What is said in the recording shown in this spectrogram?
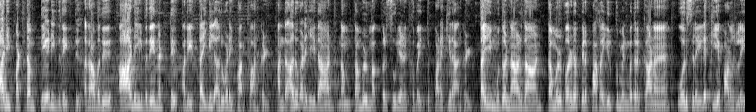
ஆடி பட்டம் தேடி விதைத்து அதாவது ஆடியில் விதை நட்டு அதை தையில் அறுவடை பார்ப்பார்கள். அந்த அறுவடையை தான் நம் தமிழ் மக்கள் சூரியனுக்கு வைத்து படைக்கிறார்கள். தை முதல் நாள் தான் தமிழ் வருட பிறப்பாக இருக்கும் என்பதற்கான ஒரு சில இலக்கிய பாடல்களை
